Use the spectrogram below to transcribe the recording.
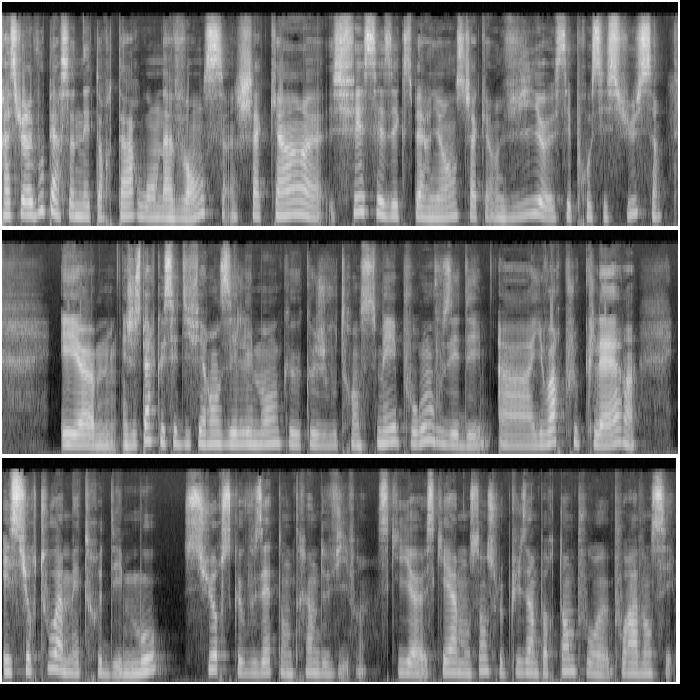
Rassurez-vous, personne n'est en retard ou en avance. Chacun euh, fait ses expériences, chacun vit euh, ses processus. Et euh, j'espère que ces différents éléments que, je vous transmets pourront vous aider à y voir plus clair et surtout à mettre des mots sur ce que vous êtes en train de vivre, ce qui, est à mon sens le plus important pour, pour avancer.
